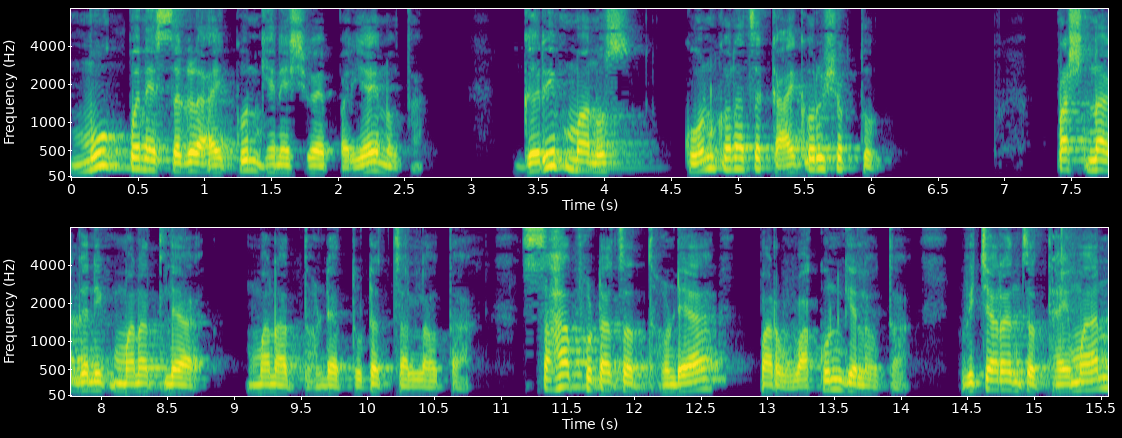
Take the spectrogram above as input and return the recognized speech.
मूकपणे सगळं ऐकून घेण्याशिवाय पर्याय नव्हता. गरीब माणूस कोण कोणाचं काय करू शकतो? प्रश्नागणिक मनातल्या मनात धोंड्या तुटत चालला होता. सहा फुटाचा धोंड्या पार वाकून गेला होता. विचारांचं थैमान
